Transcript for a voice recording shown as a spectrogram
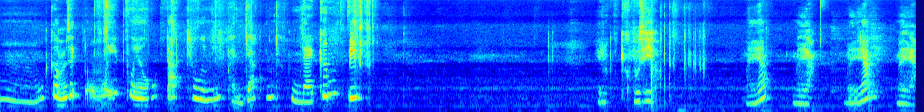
음, 검색 너무 예뻐요. 딱 좋으니 반짝반짝 날금빛. 이렇게 보세요. 말랑 말랑 말랑 말랑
